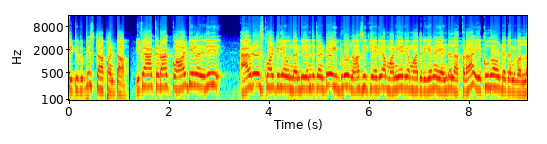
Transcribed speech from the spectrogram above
eighty rupees top and top. ఇక అక్కడ క్వాలిటీలు అనేది యావరేజ్ క్వాలిటీలే ఉందండి. ఎందుకంటే ఇప్పుడు నాసిక్ ఏరియా మన ఏరియా మాదిరిగానే ఎండలు అక్కడ ఎక్కువగా ఉండే దాని వల్ల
